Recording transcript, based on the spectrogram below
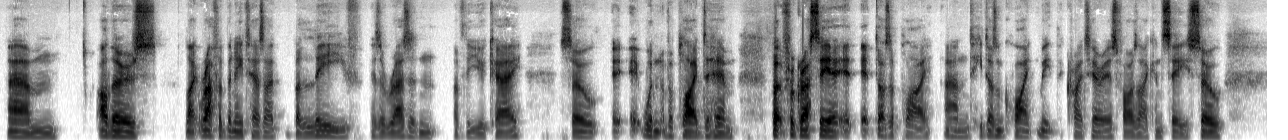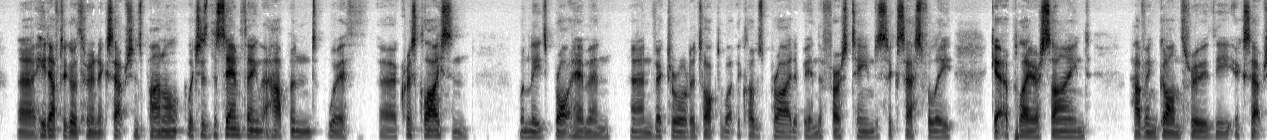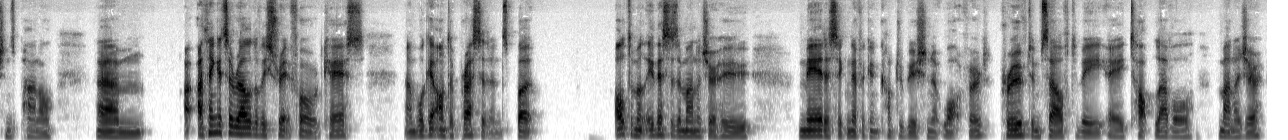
Um, others like Rafa Benitez, I believe, is a resident of the UK, so it, it wouldn't have applied to him. But for Gracia, it, it, does apply, and he doesn't quite meet the criteria as far as I can see. So uh, he'd have to go through an exceptions panel, which is the same thing that happened with uh, Chris Klaesson when Leeds brought him in. And Victor Orta talked about the club's pride at being the first team to successfully get a player signed, having gone through the exceptions panel. Um, I think it's a relatively straightforward case, and we'll get onto precedents. But ultimately, this is a manager who made a significant contribution at Watford, proved himself to be a top level manager.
